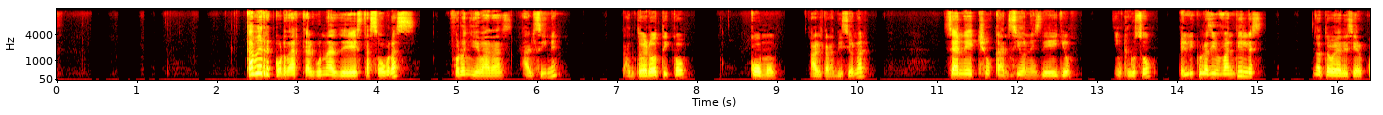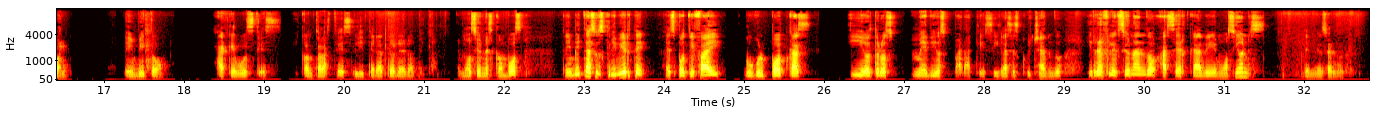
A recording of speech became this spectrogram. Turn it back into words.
Cabe recordar que algunas de estas obras fueron llevadas al cine, tanto erótico como al tradicional. Se han hecho canciones de ello, incluso películas infantiles. No te voy a decir cuál. Te invito a que busques y contrastes literatura erótica. Emociones con voz. Te invito a suscribirte a Spotify, Google Podcast y otros medios para que sigas escuchando y reflexionando acerca de emociones. Denme un saludo.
